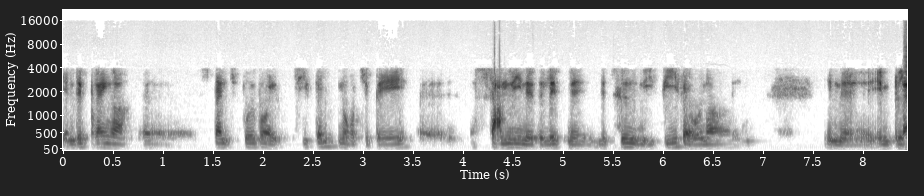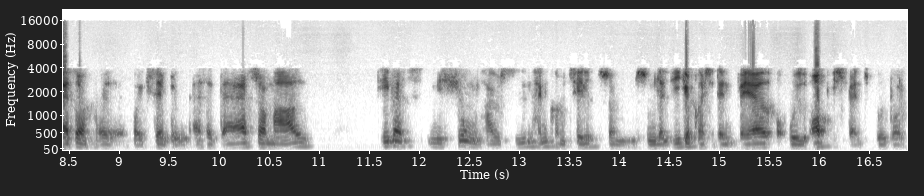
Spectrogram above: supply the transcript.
jamen det bringer øh, spansk fodbold 10-15 år tilbage. Øh, sammenligne det lidt med, med tiden i FIFA under en, en, øh, en blatter, øh, for eksempel. Altså, der er så meget. Tebas mission har jo siden han kom til som, som La Liga-præsident været at rydde op i spansk fodbold,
